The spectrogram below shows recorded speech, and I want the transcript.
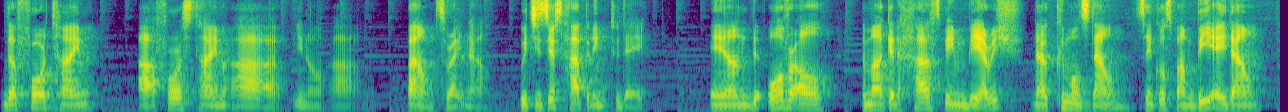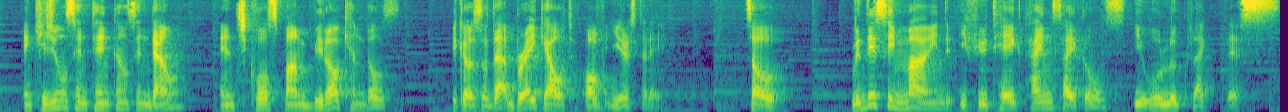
the fourth time, uh, fourth time, uh, you know, um, bounce right now, which is just happening today. And overall, the market has been bearish. Now Kumo's down, Senko span BA down, and Kijun Sen Tenkan Sen down, and Chikou span below candles because of that breakout of yesterday. So with this in mind, if you take time cycles, it will look like this.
